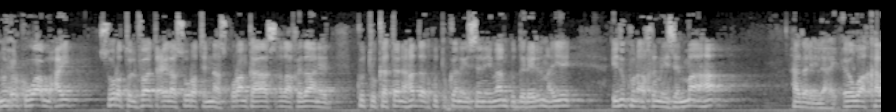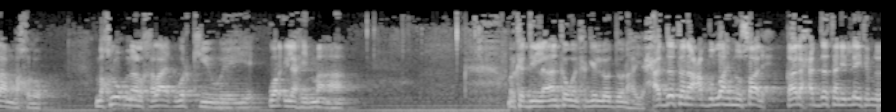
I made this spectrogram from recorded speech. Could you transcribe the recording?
nuxurku waa maxay suuraة اlfaatix ilaa suuraة الnaas qur-aankaas ad akridaaneed ku tukatana hadda ad ku tukanayseen imaamku dareerinhayay idinkuna akrinayseen ma aha hadal ilaahay ee waa kalaam makhluuq makhluuq min alkhalaa'iq warkii weeye war ilaahay ma aha marka diinla'aan ka weyn xaggee loo doonahaya. Xadaanaa cabdulahi bnu saalix qaala xadaanii ley ibnu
